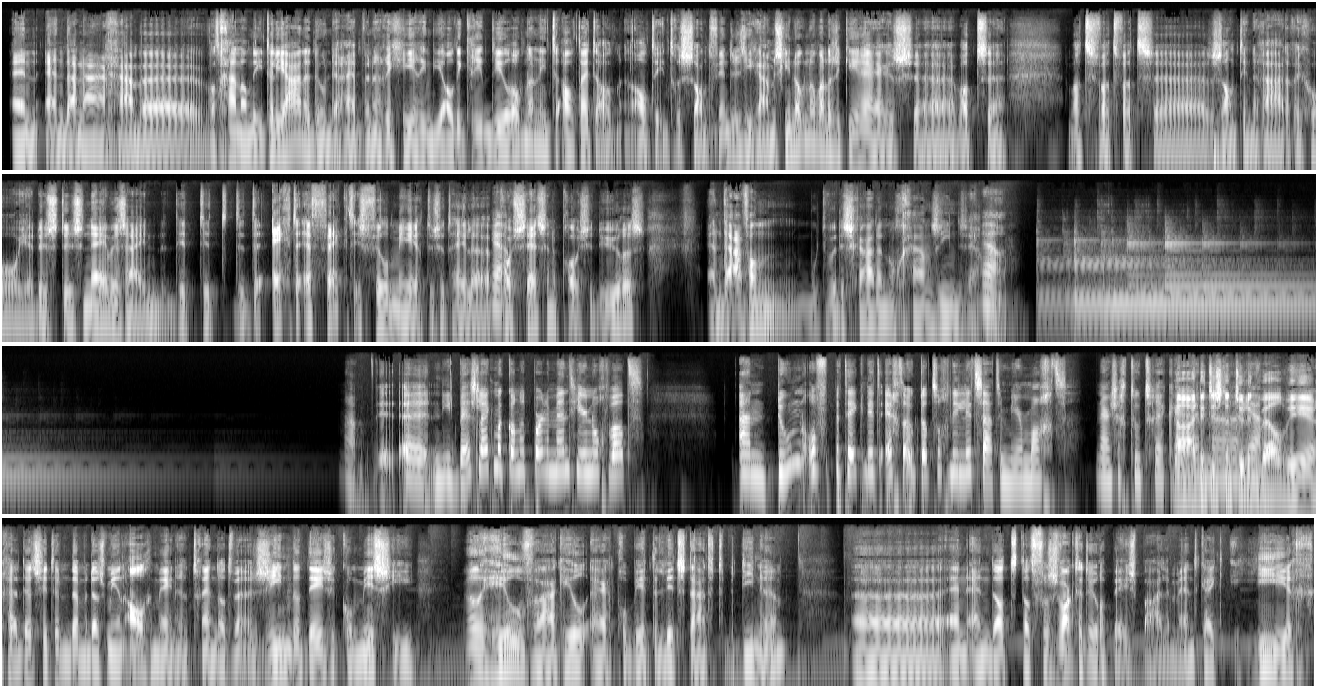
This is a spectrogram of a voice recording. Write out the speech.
En, en daarna gaan we, wat gaan dan de Italianen doen? Daar hebben we een regering die al die Green Deal ook nog niet altijd al, al te interessant vindt. Dus die gaan misschien ook nog wel eens een keer ergens eh, wat, eh, wat, wat, wat eh, zand in de raderen gooien. Dus, dus nee, we zijn, dit, dit, de, de echte effect is veel meer tussen het hele Ja. proces en de procedures. En daarvan moeten we de schade nog gaan zien, zeg maar. Ja. Nou, eh, eh, niet best lijkt me. Kan het parlement hier nog wat aan doen? Of betekent dit echt ook dat toch die lidstaten meer macht naar zich toe trekken? Nou, En, dit is eh, natuurlijk ja. wel weer, dat, zit een, dat is meer een algemene trend, dat we zien dat deze commissie wel heel vaak heel erg probeert de lidstaten te bedienen. En en dat, dat verzwakt het Europees Parlement. Kijk, hier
